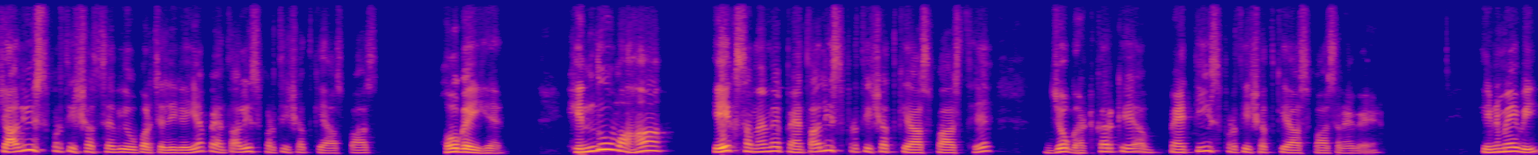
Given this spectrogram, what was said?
40 प्रतिशत से भी ऊपर चली गई है 45 प्रतिशत के आसपास हो गई है। हिंदू वहाँ एक समय में 45 प्रतिशत के आसपास थे जो घटकर के अब 35 प्रतिशत के आसपास रह गए इनमें भी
